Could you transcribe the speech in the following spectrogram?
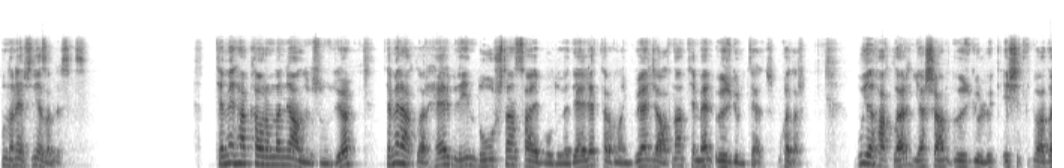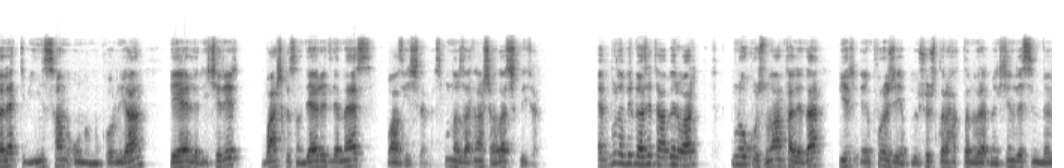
Bunların hepsini yazabilirsiniz. Temel hak kavramından ne anlıyorsunuz diyor. Temel haklar her bireyin doğuştan sahip olduğu ve devlet tarafından güvence altından temel özgürlüklerdir. Bu kadar. Bu ya haklar yaşam, özgürlük, eşitlik ve adalet gibi insan onurunu koruyan değerleri içerir. Başkasına devredilemez, vazgeçilemez. Bunları zaten aşağıda açıklayacak. Evet burada bir gazete haberi var. Bunu okursunuz. Antalya'da bir e, proje yapılıyor. Çocuklara haklarını öğretmek için resim ve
